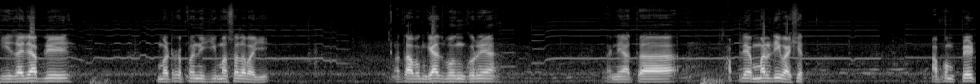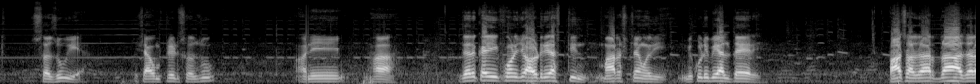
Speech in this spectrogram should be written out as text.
ही झाली आपली मटर पनीरची मसाला भाजी. आता आपण गॅस बंद करूया. आणि आता आपल्या मराठी भाषेत आपण प्लेट सजवूया. तशी आपण प्लेट सजवू. आणि हां. जर काही कोणाची ऑर्डरी असतील महाराष्ट्रामध्ये मी कुठे बी यायला तयार आहे. पाच हजार दहा हजार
